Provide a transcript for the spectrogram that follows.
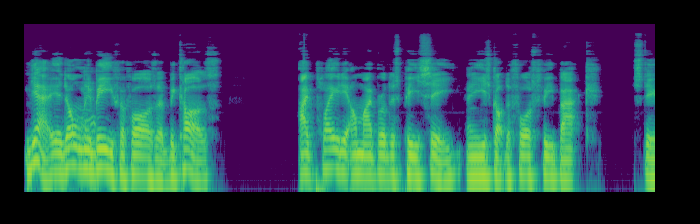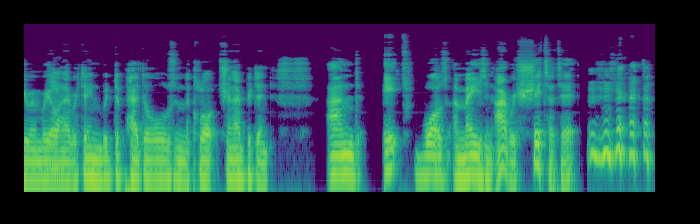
Yeah, it'd only Yeah. be for Forza because I played it on my brother's PC and he's got the force feedback steering wheel and everything with the pedals and the clutch and everything. And it was amazing. I was shit at it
